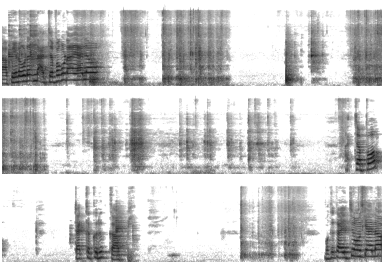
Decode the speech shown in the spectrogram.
കാപ്പിയുടെ കൂടെ ഉണ്ട് അച്ചപ്പം കൂടെ ആയാലോ? അച്ചപ്പം ചക്കക്കുരു കാപ്പി. നമുക്ക് കഴിച്ചു നോക്കിയാലോ?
